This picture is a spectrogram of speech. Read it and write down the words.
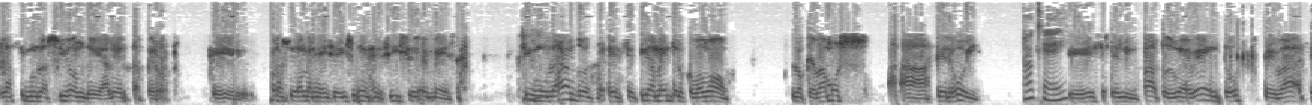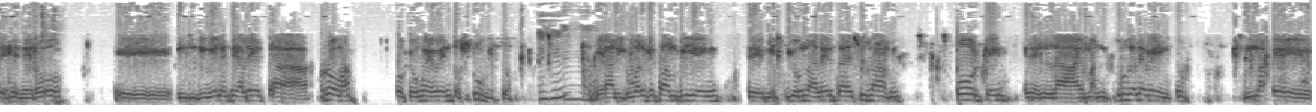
la simulación de alerta, pero eh, Operación de Emergencia hizo un ejercicio de mesa simulando efectivamente lo que vamos lo que vamos a hacer hoy, Okay. que es el impacto de un evento, se va, se generó eh, niveles de alerta roja porque es un evento súbito. Eh, al igual que también se emitió una alerta de tsunami porque la magnitud del evento eh,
